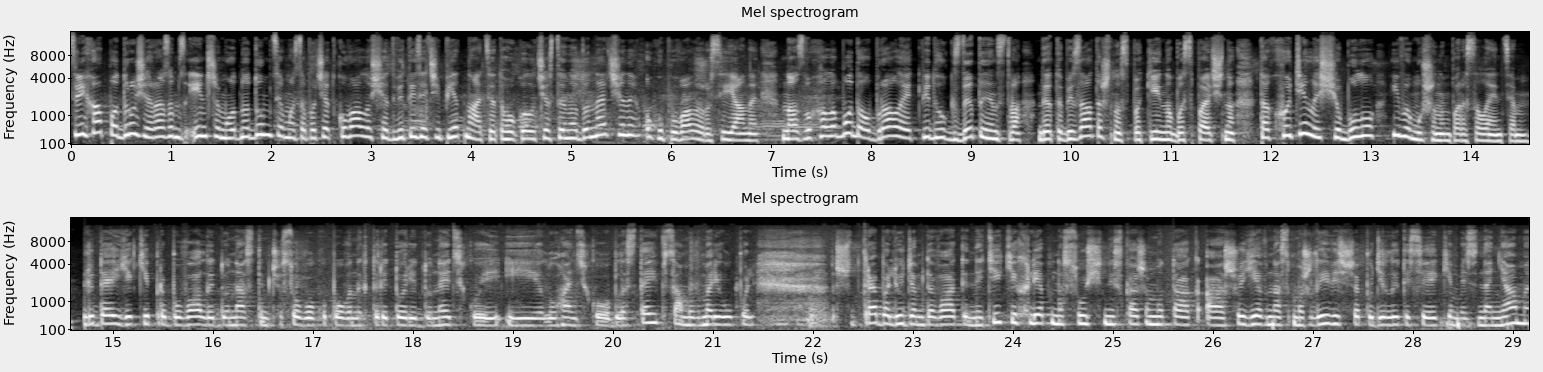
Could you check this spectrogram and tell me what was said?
Свій хаб подружжя разом з іншими однодумцями започаткувало ще 2015-го, коли частину Донеччини окупували росіяни. Назву Халабуда обрали як відгук з дитинства, де тобі затишно, спокійно, безпечно. Так хотіли, щоб було і вимушеним переселенцям. Людей, які прибували до нас з тимчасово окупованих територій Донецької і Луганської областей, саме в Маріуполь, що треба людям давати не тільки хліб насущний, скажімо так, а що є в нас можливість ще поділитися якимись знаннями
